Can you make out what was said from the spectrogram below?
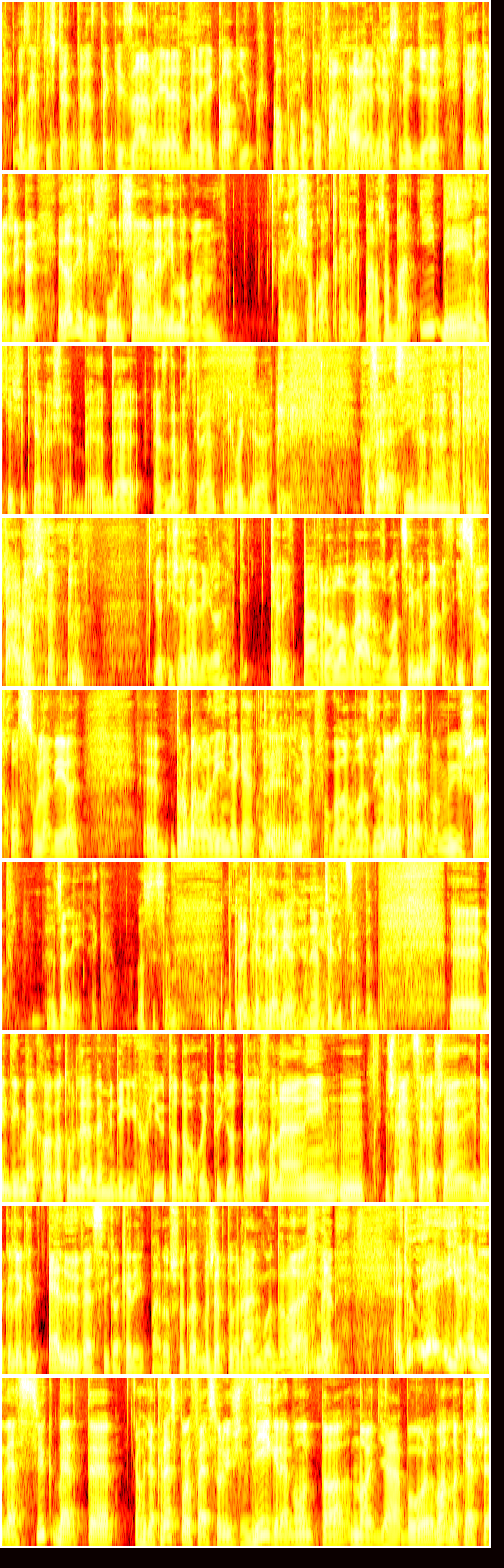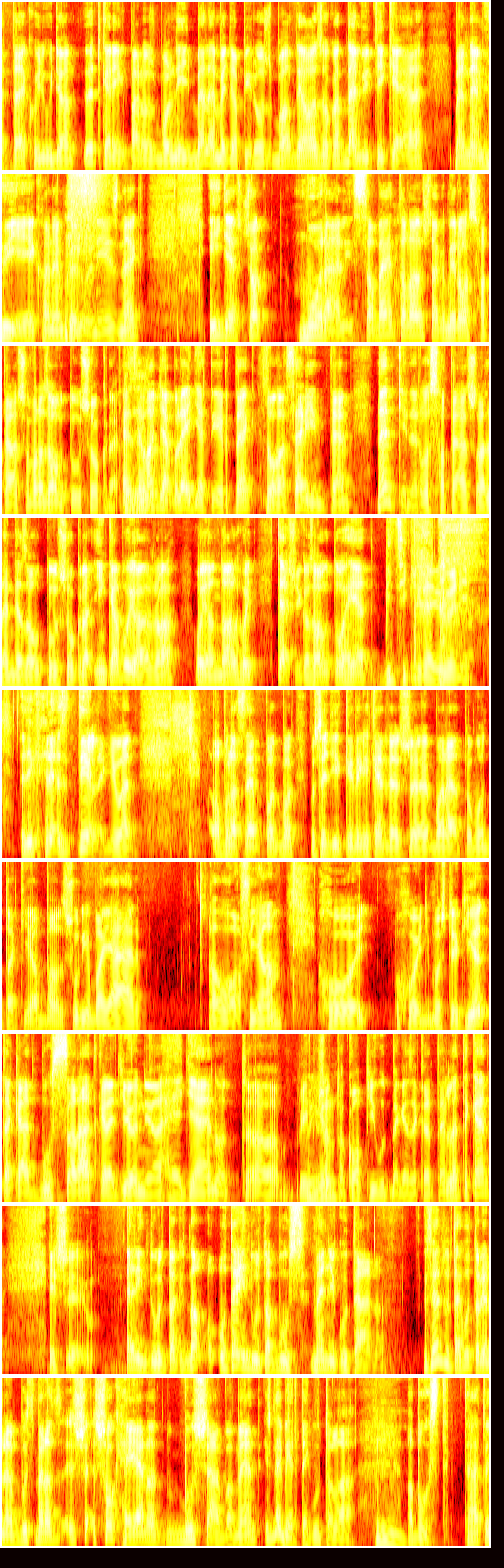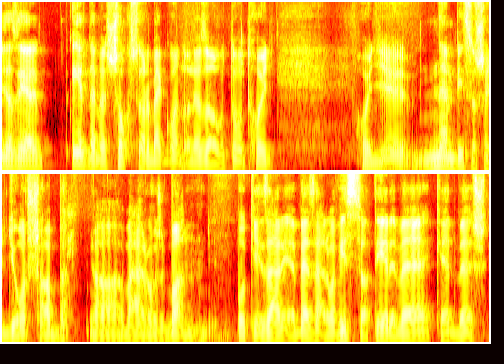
azért is tette ezt a kis zárójeletben, hogy kapjuk, kapunk a pofánkra rendesen egy kerékpáros ügyben. Ez azért is furcsa, mert én magam elég sokat kerékpározom, bár idén egy kicsit kevesebbet, de ez nem azt jelenti, hogy a fele szívem ne lenne kerékpáros. Jött is egy levél kerékpárral a városban című, na ez iszonyat hosszú levél, próbálom a lényeget a lényeg. megfogalmazni. Nagyon szeretem a műsort, ez a lényeg azt hiszem. Következő levél? Igen, nem, csak vicceltem. Mindig meghallgatom, de nem mindig jut oda, hogy tudjon telefonálni, mm, és rendszeresen időközönként előveszik a kerékpárosokat. Most nem tudom, ránk gondol mert hát, igen, elővesszük, mert ahogy a Kressz professzor is végre mondta nagyjából, vannak esetek, hogy ugyan öt kerékpárosból négy belemegy a pirosba, de azokat nem ütik el, mert nem hülyék, hanem körülnéznek. Így ez csak morális szabálytalanság, ami rossz hatása van az autósokra. Ezzel mm. nagyjából egyetértek, noha szerintem nem kéne rossz hatással lenni az autósokra, inkább olyanra, olyannal, hogy tessék az autó helyett biciklire ülni. Egyébként ez tényleg jó, hát abban a szempontból. Most egyébként egy kedves barátom mondta, ki abban a suliban jár, ahol a fiam, hogy hogy most ők jöttek át busszal, át kellett jönni a hegyen, ott a, ott a kapjút, meg ezeken a területeken, és elindultak, na, ott elindult a busz, menjünk utána. És nem tudták utolérni a busz, mert az sok helyen a buszsávba ment, és nem érték utol a, hmm. a buszt. Tehát, hogy azért érdemes sokszor meggondolni az autót, hogy hogy nem biztos, hogy gyorsabb a városban. Oké, okay, zárja bezárva, visszatérve, kedves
